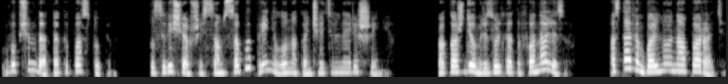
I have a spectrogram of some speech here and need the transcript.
В общем, да, так и поступим. Посовещавшись сам с собой, принял он окончательное решение. Пока ждем результатов анализов, оставим больную на аппарате,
